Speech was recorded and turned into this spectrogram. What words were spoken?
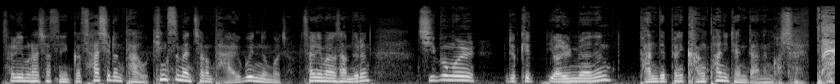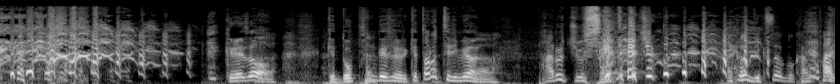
살림을 하셨으니까 사실은 다 킹스맨처럼 다 알고 있는 거죠. 살림하는 사람들은 지붕을 이렇게 열면은 반대편이 강판이 된다는 것을. 그래서 어. 이렇게 높은 데서 이렇게 떨어뜨리면 어. 바로 주스가 돼주고 아, 그건 믹서고 강판.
